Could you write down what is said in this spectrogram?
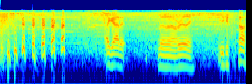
I got it. No, no, really. You can stop.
